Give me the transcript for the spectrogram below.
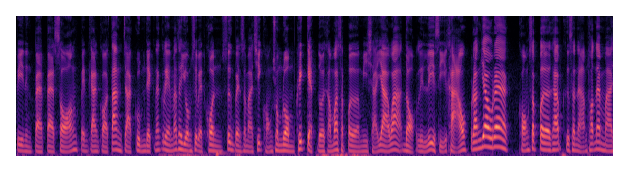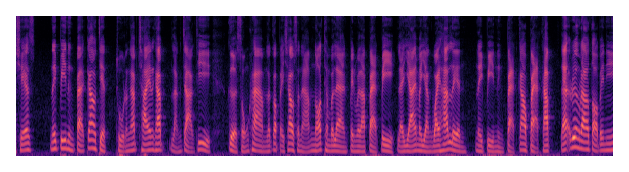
ปี 1882 เป็นการก่อตั้งจากกลุ่มเด็กนักเรียนมัธยม 11 คน ซึ่งเป็นสมาชิกของชมรมคริกเก็ต โดยคำว่าสเปอร์มีฉายาว่าดอกลิลลี่สีขาว รังเย่าแรกของสเปอร์ครับคือสนามทอนนัมมาเชสในปี 1897 ถูกระงับใช้นะครับหลังจากที่ เกิดสงครามแล้วก็ไปเช่าสนามนอร์ทเทมเบอร์แลนด์เป็นเวลา 8 ปี และย้ายมายังไวท์ฮาร์ดเลนในปี 1898 ครับ และเรื่องราวต่อไปนี้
